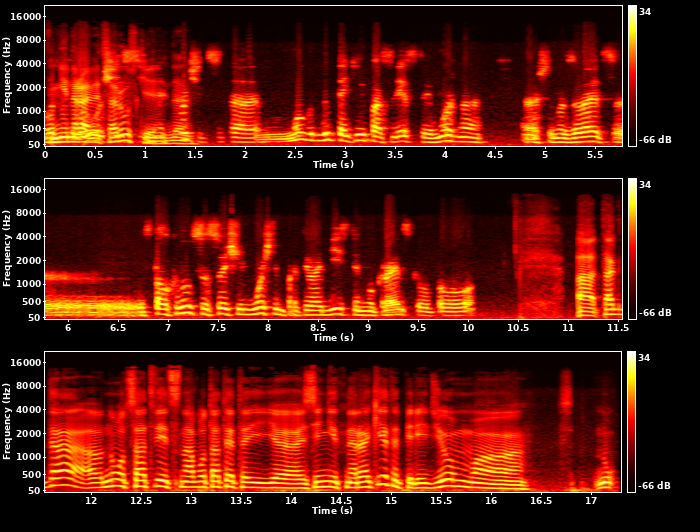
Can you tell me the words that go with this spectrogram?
вот, не нравятся русские, да. хочется, да, могут быть такие последствия. Можно, э, что называется, э, столкнуться с очень мощным противодействием украинского ПВО. А тогда, ну вот, соответственно, вот от этой э, зенитной ракеты перейдем э, ну,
